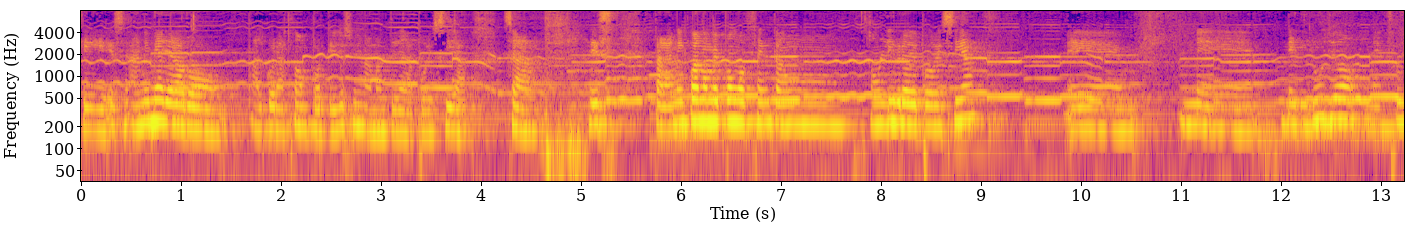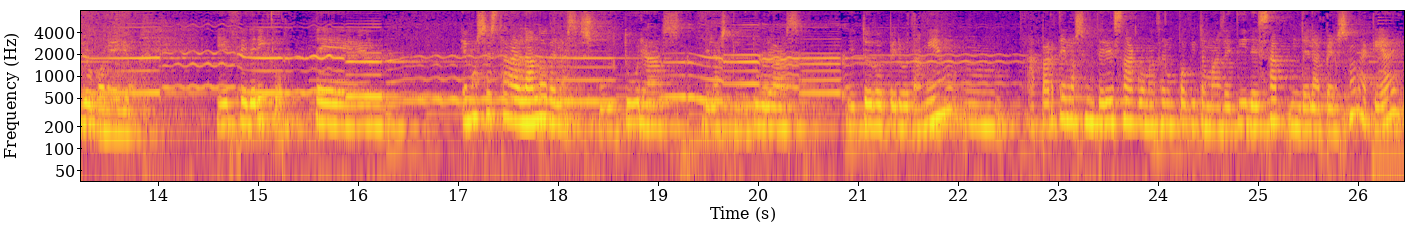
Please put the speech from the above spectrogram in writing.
que a mí me ha llegado al corazón porque yo soy una amante de la poesía. O sea, es para mí cuando me pongo frente a un, a un libro de poesía, eh, me, me diluyo, me influyo con ello. Eh, Federico, eh, hemos estado hablando de las esculturas, de las pinturas, de todo, pero también, mm, aparte, nos interesa conocer un poquito más de ti, de, esa, de la persona que hay.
